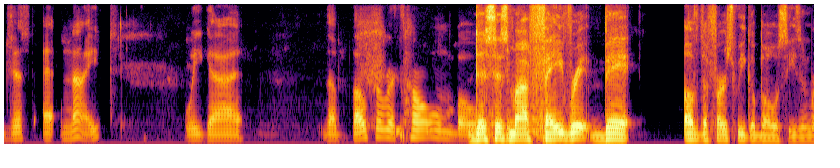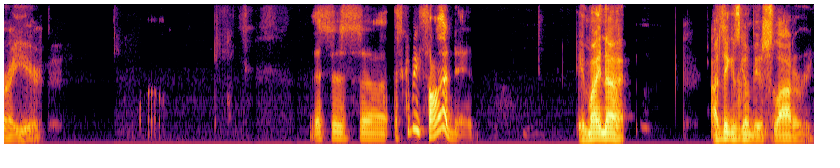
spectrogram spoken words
just at night, we got the Boca Raton Bowl. This is my favorite bet of the first week of bowl season right here. this is uh it's gonna be fun, dude. It might not. I think it's going to be a slaughtering.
